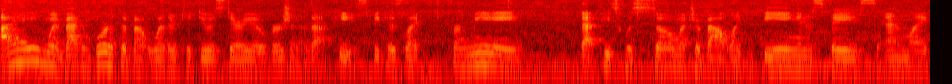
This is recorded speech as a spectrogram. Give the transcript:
I went back and forth about whether to do a stereo version of that piece because, like, for me, that piece was so much about like being in a space and like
